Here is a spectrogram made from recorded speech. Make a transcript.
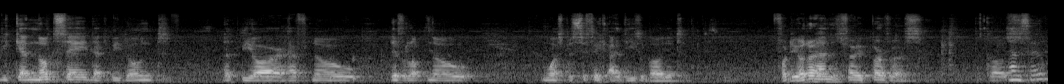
we cannot say that we don't, that we are, have no, developed no more specific ideas about it. For the other hand, it's very perverse. Because so?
